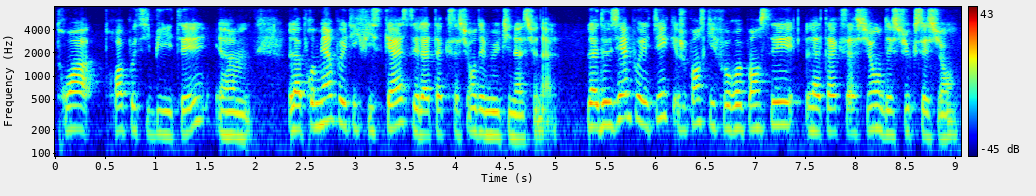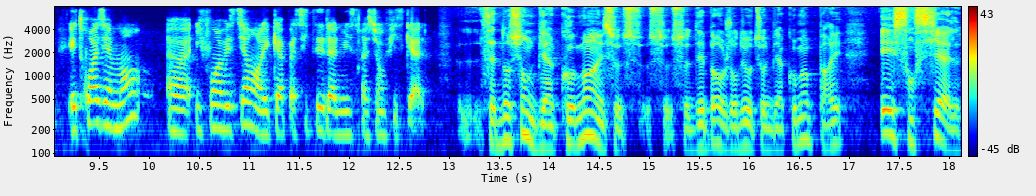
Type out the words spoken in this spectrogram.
trois, trois possibilités. Euh, la première politique fiscale, c'est la taxation des multinationales. La deuxième politique, je pense qu'il faut repenser la taxation des successions. Et troisièmement, euh, il faut investir dans les capacités de l'administration fiscale. Cette notion de bien commun et ce, débat aujourd'hui autour du bien commun paraît essentiel.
